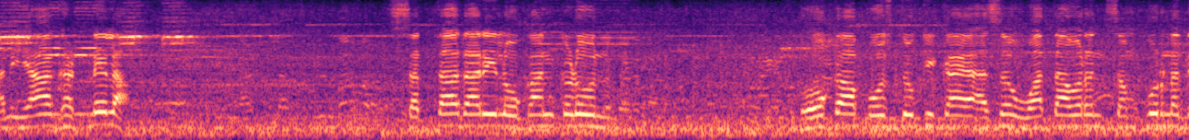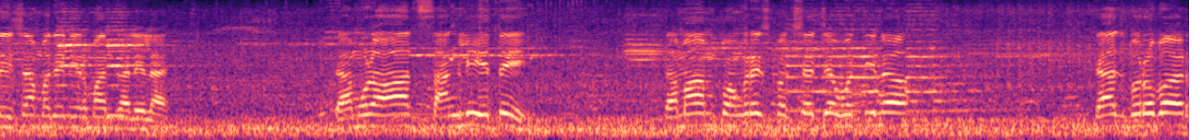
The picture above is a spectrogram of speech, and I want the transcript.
आणि ह्या घटनेला सत्ताधारी लोकांकडून धोका पोचतो की काय असं वातावरण संपूर्ण देशामध्ये निर्माण झालेलं आहे. त्यामुळं आज सांगली येथे तमाम काँग्रेस पक्षाच्या वतीनं त्याचबरोबर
